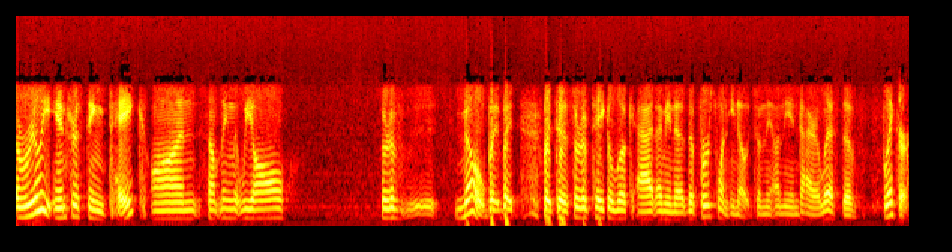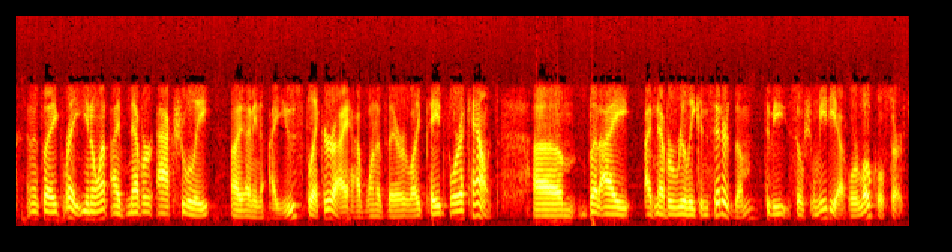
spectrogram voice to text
a really interesting take on something that we all sort of uh, know, but but but to sort of take a look at. I mean, uh, the first one he notes on the on the entire list of Flickr, and it's like, right, you know what? I've never actually. I, I mean, I use Flickr. I have one of their like paid for accounts, um, but I I've never really considered them to be social media or local search.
